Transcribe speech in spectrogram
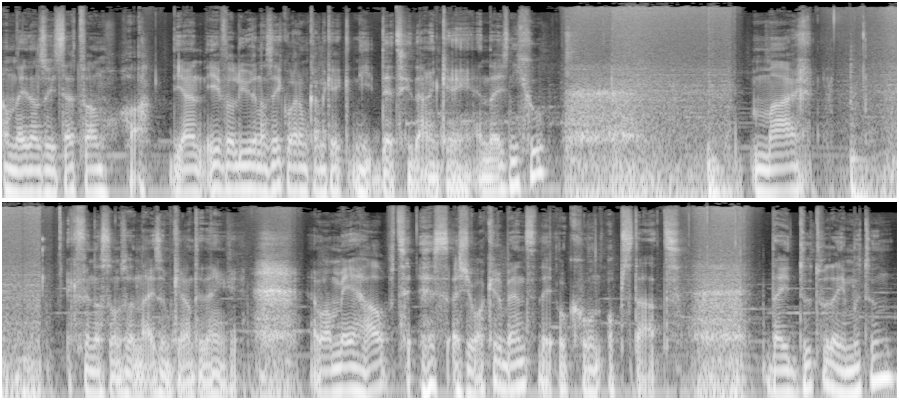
Omdat je dan zoiets hebt van, die hebben evenveel uren als ik, waarom kan ik niet dit gedaan krijgen? En dat is niet goed. Maar ik vind dat soms wel nice om keer aan te denken. En wat mij helpt, is als je wakker bent, dat je ook gewoon opstaat. Dat je doet wat je moet doen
